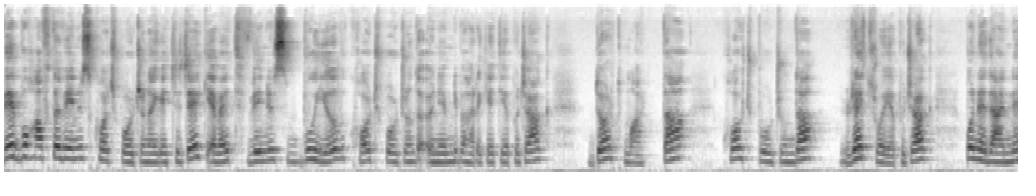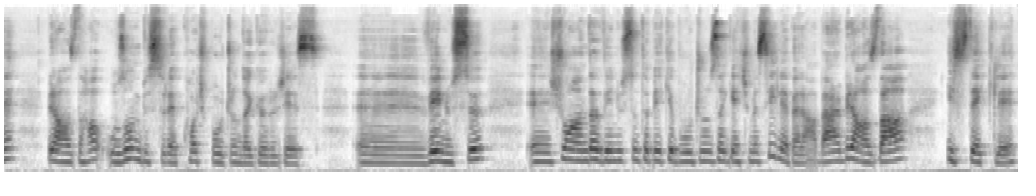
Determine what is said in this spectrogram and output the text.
Ve bu hafta Venüs Koç burcuna geçecek. Evet Venüs bu yıl Koç burcunda önemli bir hareket yapacak. 4 Mart'ta Koç burcunda retro yapacak. Bu nedenle biraz daha uzun bir süre Koç burcunda göreceğiz e, Venüs'ü. E, şu anda Venüs'ün tabii ki burcunuza geçmesiyle beraber biraz daha istekli,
